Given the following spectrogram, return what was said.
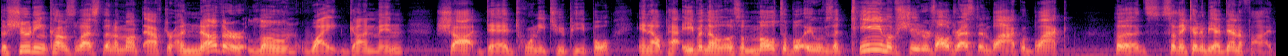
The shooting comes less than a month after another lone white gunman shot dead 22 people in El Paso, even though it was a multiple, it was a team of shooters all dressed in black with black hoods, so they couldn't be identified.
